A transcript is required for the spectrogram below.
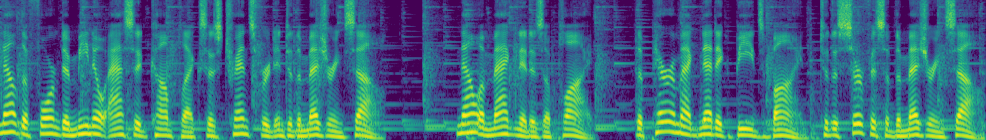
Now the formed amino acid complex is transferred into the measuring cell. Now a magnet is applied. The paramagnetic beads bind to the surface of the measuring cell.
